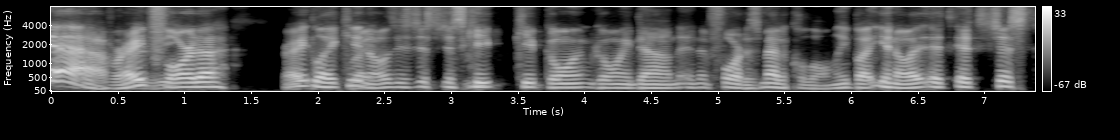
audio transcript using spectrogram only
Yeah. Right. Florida right like you right. know just just keep keep going going down and then florida's medical only but you know it, it's just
